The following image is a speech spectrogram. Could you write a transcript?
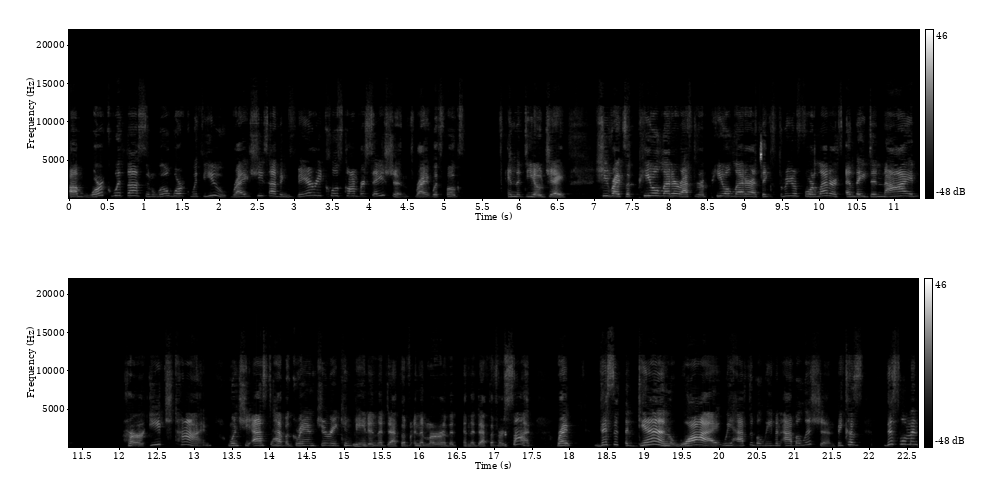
Um, work with us and we'll work with you, right? She's having very close conversations, right, with folks in the DOJ. She writes appeal letter after appeal letter, I think three or four letters, and they denied her each time when she asked to have a grand jury convened in the death of in the murder the, in the death of her son right? This is again why we have to believe in abolition because this woman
